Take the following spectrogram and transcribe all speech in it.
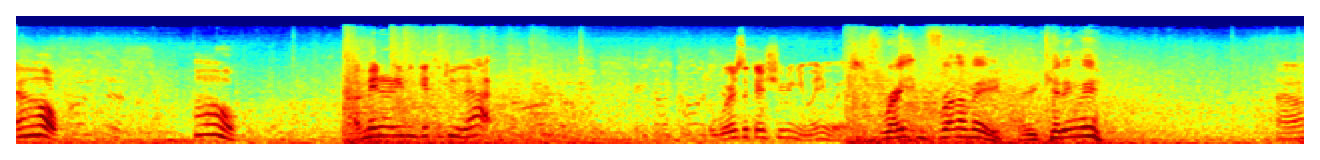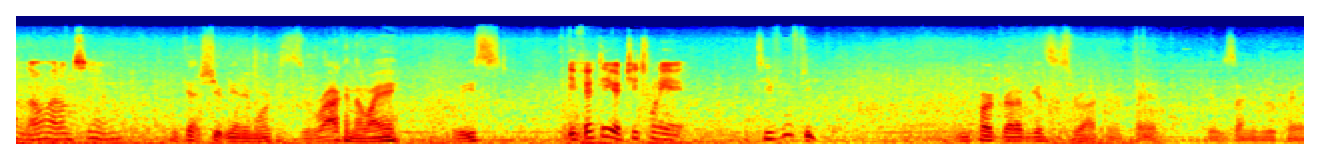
Oh! Oh! I may not even get to do that. Where's the guy shooting you anyways? Right in front of me! Are you kidding me? I don't know, I don't see him. You can't shoot me anymore because there's a rock in the way. At least. T50 or T28? T50. You park right up against this rock and repair. Because I need to repair.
